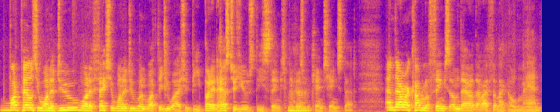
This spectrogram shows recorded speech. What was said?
what pedals you want to do what effects you want to do and what the ui should be but it has to use these things because we can't change that and there are a couple of things on there that i feel like oh man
